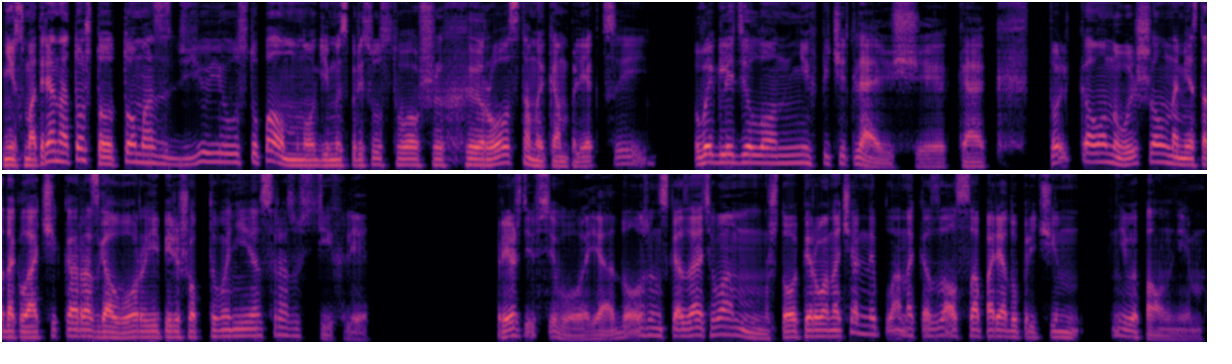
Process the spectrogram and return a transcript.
Несмотря на то, что Томас Дьюи уступал многим из присутствовавших и ростом, и комплекцией, выглядел он не впечатляюще, как только он вышел на место докладчика, разговоры и перешептывания сразу стихли. Прежде всего, я должен сказать вам, что первоначальный план оказался по ряду причин невыполним.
